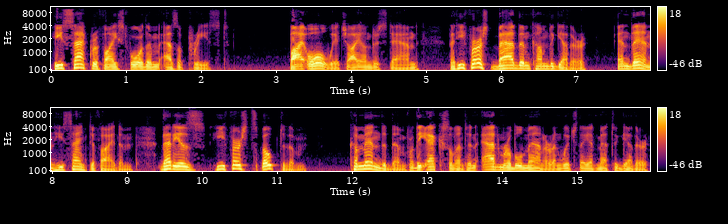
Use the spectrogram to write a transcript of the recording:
He sacrificed for them as a priest. By all which I understand that he first bade them come together, and then he sanctified them. That is, he first spoke to them, commended them for the excellent and admirable manner in which they had met together,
